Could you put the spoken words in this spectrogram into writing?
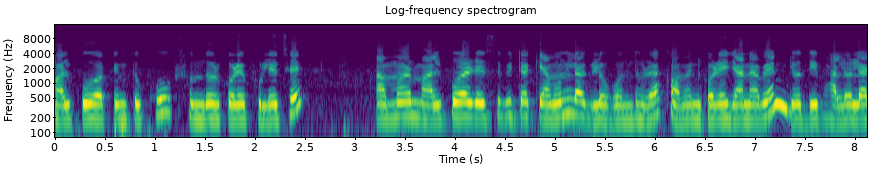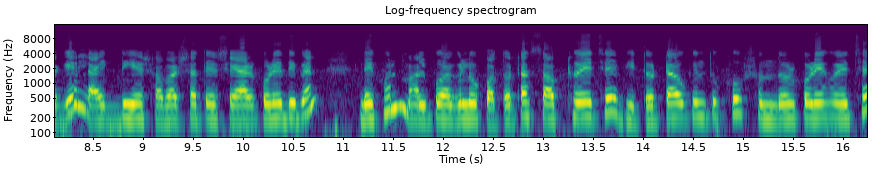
মালপোয়া কিন্তু খুব সুন্দর করে ফুলেছে। আমার মালপোয়ার রেসিপিটা কেমন লাগল বন্ধুরা কমেন্ট করে জানাবেন। যদি ভালো লাগে, লাইক দিয়ে সবার সাথে শেয়ার করে দিবেন। দেখুন, মালপোয়াগুলো কতটা সফট হয়েছে, ভিতরটাও কিন্তু খুব সুন্দর করে হয়েছে।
